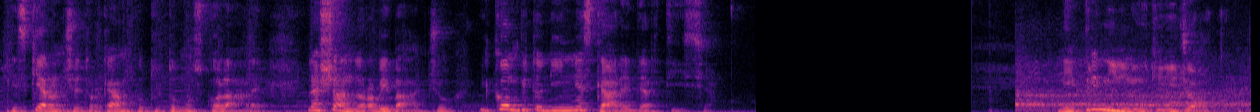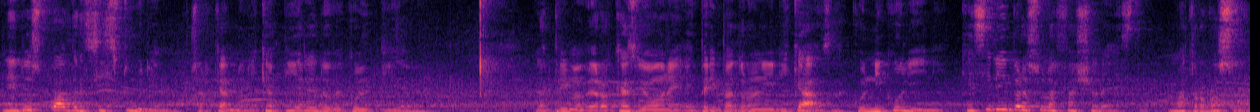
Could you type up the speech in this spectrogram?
che schiera un centrocampo tutto muscolare, lasciando a Roby Baggio il compito di innescare De Artisia. Nei primi minuti di gioco, le due squadre si studiano, cercando di capire dove colpire. La prima vera occasione è per i padroni di casa, con Nicolini, che si libera sulla fascia destra, ma trova solo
